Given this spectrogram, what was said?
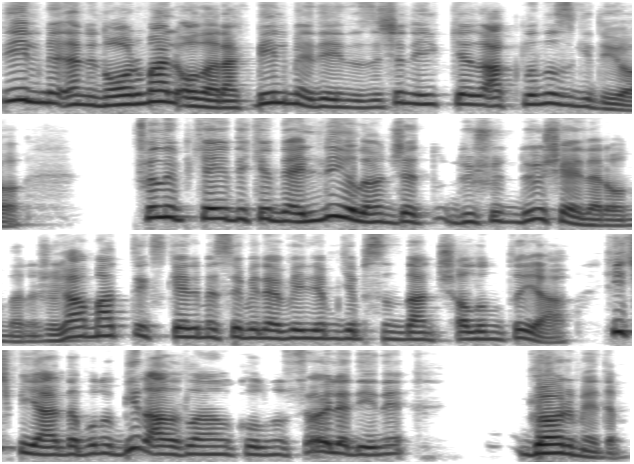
Bilme hani, normal olarak bilmediğiniz için ilk kez aklınız gidiyor. Philip K. Dick'in 50 yıl önce düşündüğü şeyler onların şu ya Matrix kelimesi bile William Gibson'dan çalıntı ya. Hiçbir yerde bunu bir Allah'ın kulunun söylediğini görmedim.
